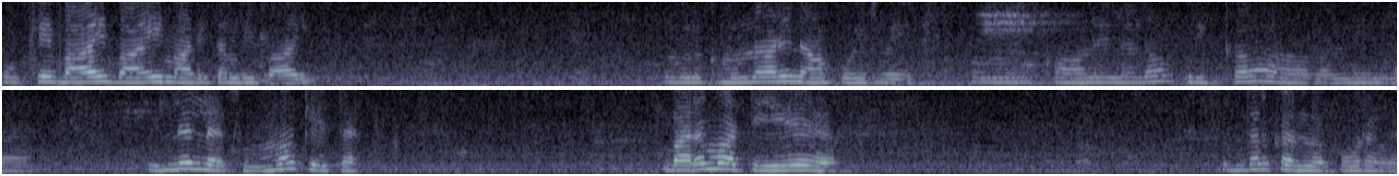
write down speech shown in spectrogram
okay bye bye மாரி தம்பி பாய் உங்களுக்கு முன்னாடி நான் போயிடுறேன். காலையிலலாம் குயிக்காக வந்தேன் இல்லை இல்லை சும்மா கேட்டேன். வரமாட்டியே. சுந்தர்கண்ண போகிறேங்க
